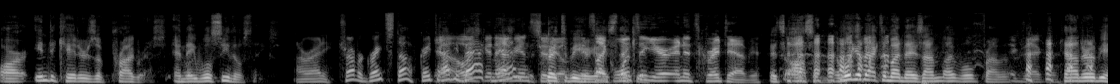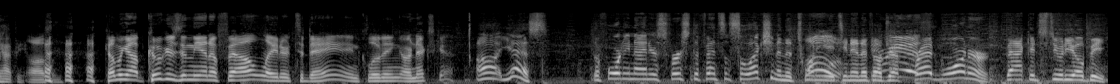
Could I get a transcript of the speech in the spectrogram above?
are indicators of progress, and they will see those things. All righty. Trevor, great stuff. Great to Yeah, have you back, good man. to have you in It's studio. great to be here, It's guys. like Thank once a year, and it's great to have you. It's awesome. we'll get back to Mondays. I'm I will promise. Exactly. Calendar will be happy. Awesome. Coming up, Cougars in the NFL later today, including our next guest. Uh, yes. The 49ers' first defensive selection in the 2018 Oh, NFL Draft, is. Fred Warner, back in Studio B.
